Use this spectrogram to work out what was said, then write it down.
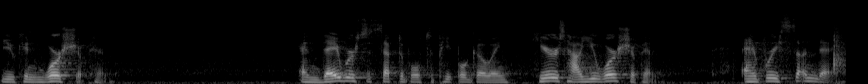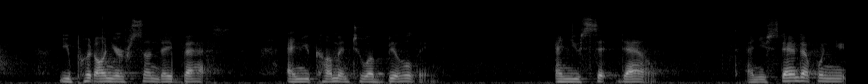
you can worship him. And they were susceptible to people going, here's how you worship him. Every Sunday, you put on your Sunday best and you come into a building and you sit down. And you stand up when you,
